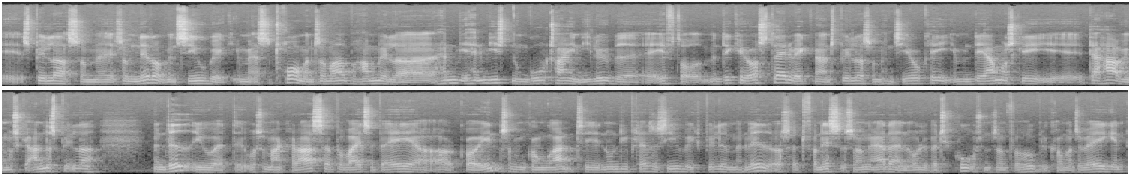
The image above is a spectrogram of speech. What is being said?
øh spillere som, øh, som netop en Sivbæk. Jamen, altså, tror man så meget på ham, eller han, han viste nogle gode tegn i løbet af efteråret, men det kan jo også stadigvæk være en spiller, som han siger, okay, jamen, det er måske, øh, der har vi måske andre spillere, man ved jo, at Osama Karas er på vej tilbage og går ind som en konkurrent til nogle af de pladser, Sivebæk spillede. Man ved også, at for næste sæson er der en Oliver Tykosen, som forhåbentlig kommer tilbage igen.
